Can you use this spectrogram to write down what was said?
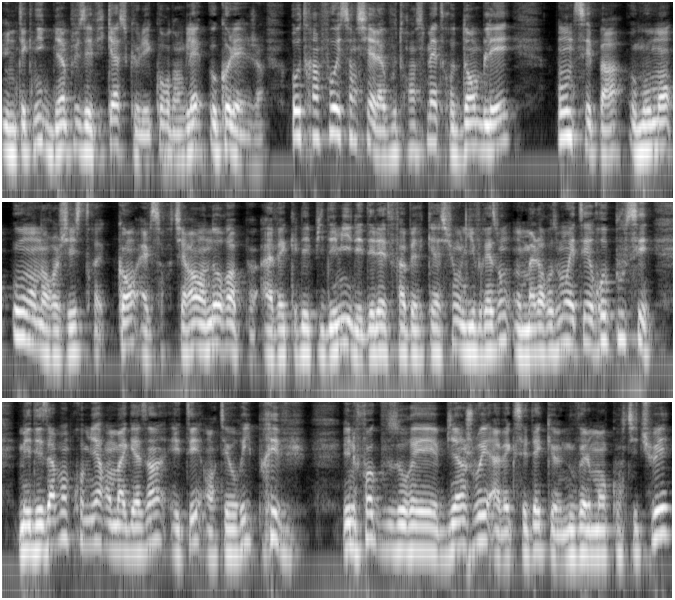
une technique bien plus efficace que les cours d'anglais au collège. Autre info essentielle à vous transmettre d'emblée, on ne sait pas, au moment où on enregistre, quand elle sortira en Europe. Avec l'épidémie, les délais de fabrication livraison ont malheureusement été repoussés, mais des avant-premières en magasin étaient en théorie prévues. Une fois que vous aurez bien joué avec ces decks nouvellement constitués,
